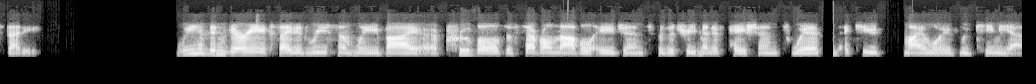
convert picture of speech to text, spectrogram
study. We have been very excited recently by approvals of several novel agents for the treatment of patients with acute myeloid leukemia.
